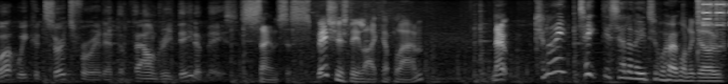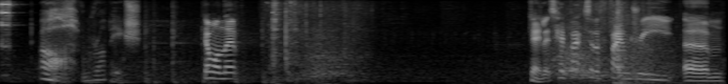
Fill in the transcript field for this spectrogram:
But we could search for it at the Foundry database. Sounds suspiciously like a plan. Now, can I take this elevator where I want to go? Oh, rubbish. Come on, then. Okay, let's head back to the Foundry um,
